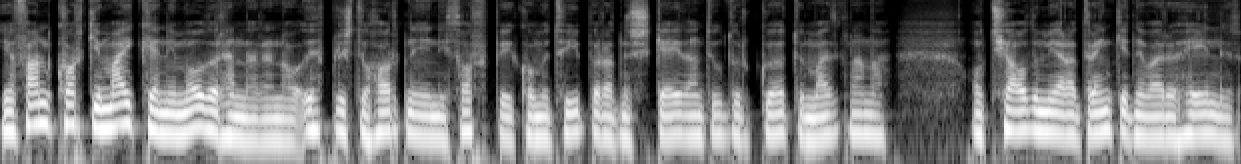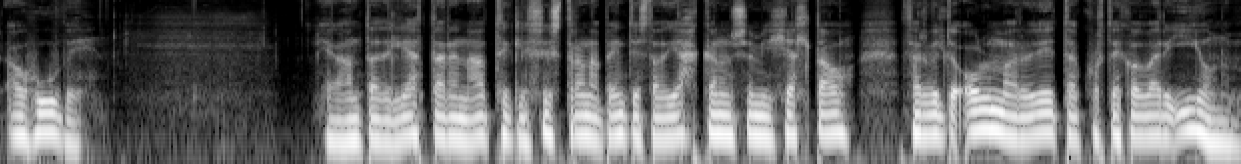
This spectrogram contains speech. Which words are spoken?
Ég fann korki mæken í móður hennar en á upplýstu horniðin í þorpi komu tvíburarnir skeiðandi út úr götu maðgnana og tjáðu mér að drengirni væru heilir á húfi. Ég andaði léttar en aðtikli sistrana beindist að jakkanum sem ég hjælt á. Þar vildu Olmar vita hvort eitthvað væri í honum.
